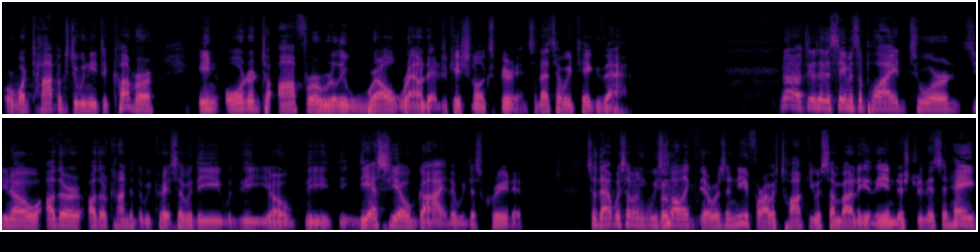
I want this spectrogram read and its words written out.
or what topics do we need to cover in order to offer a really well-rounded educational experience? So that's how we take that. No, I was going to say the same is applied towards you know other other content that we create. So with the with the you know the the, the SEO guide that we just created. So that was something we saw mm. like there was a need for. I was talking with somebody in the industry. They said, "Hey,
